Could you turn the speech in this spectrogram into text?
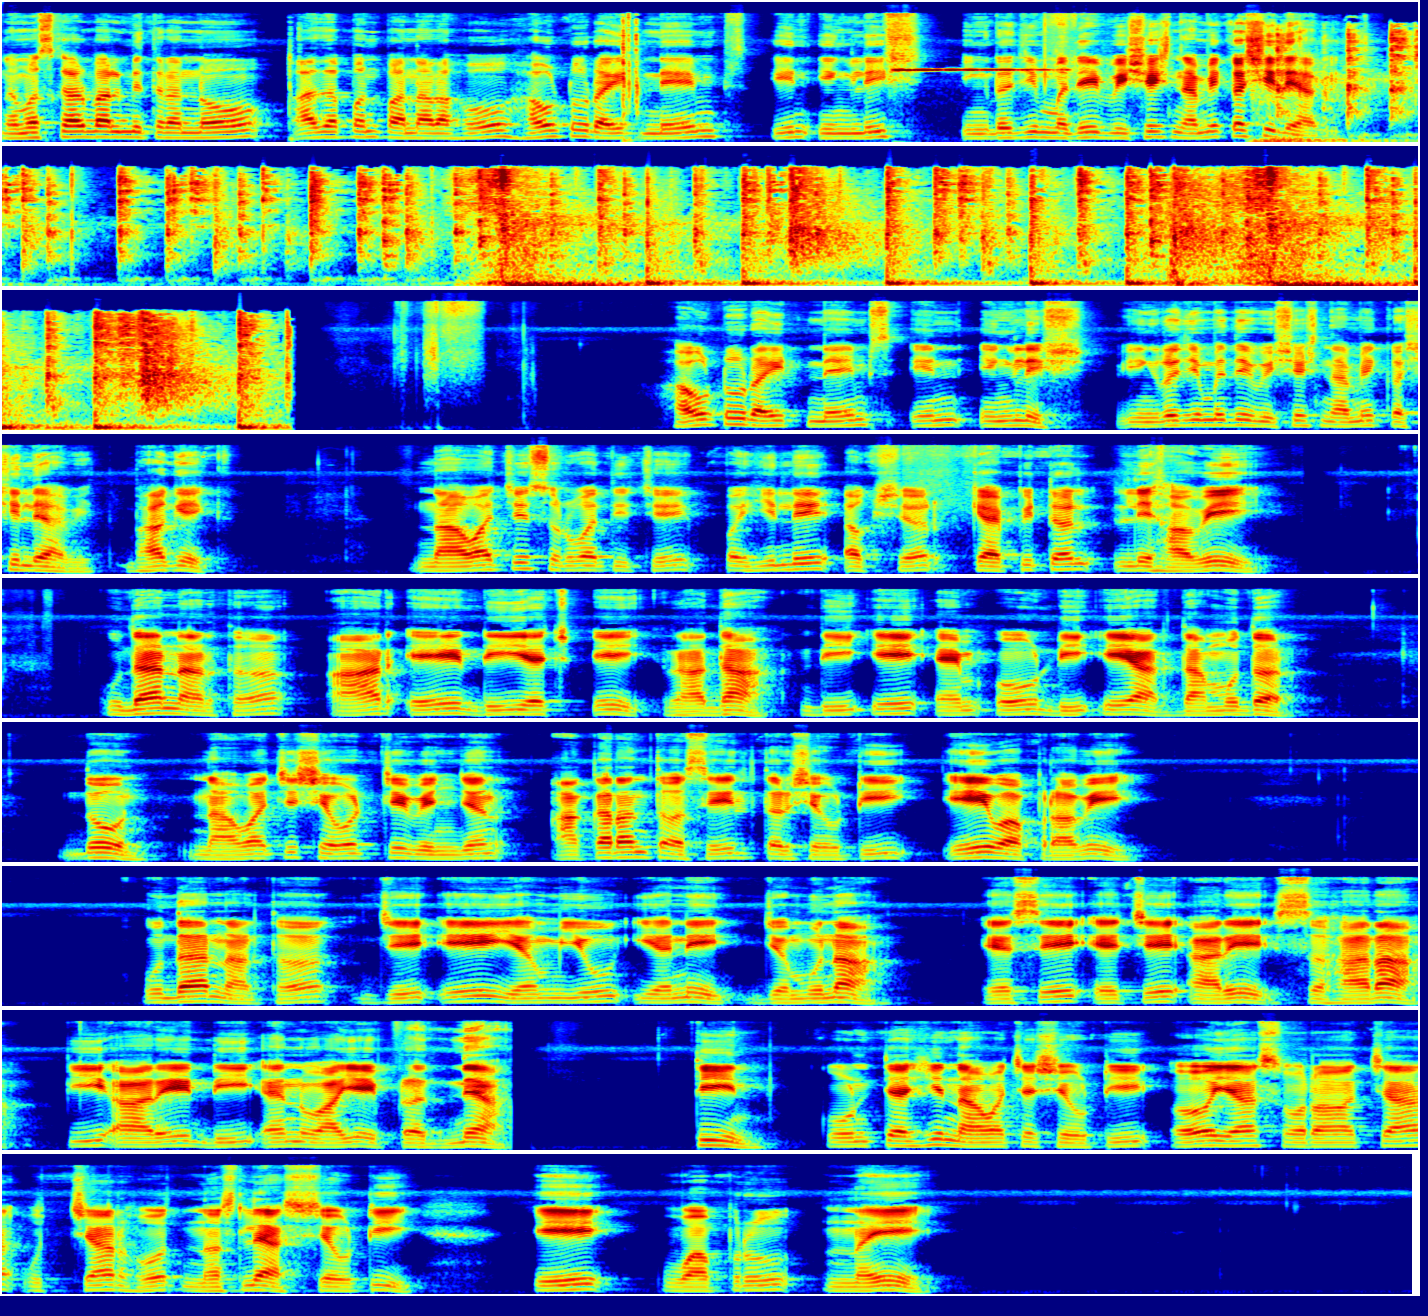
नमस्कार बालमित्रांनो आज आपण पाहणार आहोत how to write names in English इंग्रजीमध्ये विशेष नामे कशी लिहावी? How to write names in English इंग्रजीमध्ये विशेष नामे कशी लिहावीत? भाग एक. नावाचे सुरुवातीचे पहिले अक्षर कॅपिटल लिहावे. उदाहरणार्थ R A D H A Radha D A M O D A R Damodar. दोन नावाचे शेवटचे व्यंजन आकारांत असेल तर शेवटी ए वापरावे. उदाहरणार्थ J A M U N A Jamuna S A H A R A Sahara P R A D N Y A Pradnya. तीन कोणत्याही नावाच्या शेवटी अ या स्वराचा उच्चार होत नसल्यास शेवटी ए वापरू नये.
